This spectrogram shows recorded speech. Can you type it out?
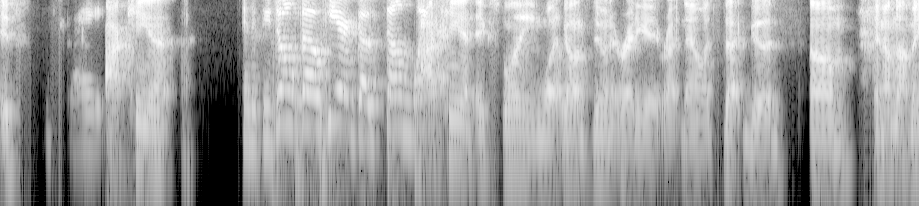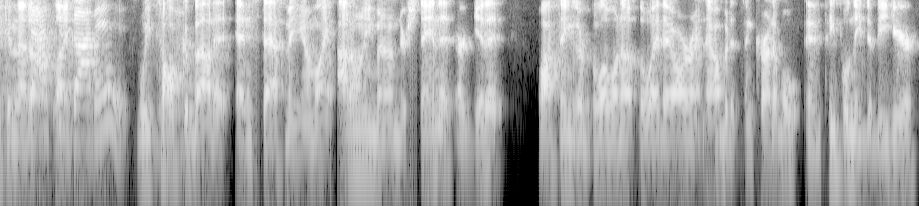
It's It's great. I can't and if you don't go here, go somewhere. I can't explain what God's doing at Radiate right now. It's that good. Um, and I'm not making that up. That's up. who God is. we talk Yeah. about it and staff meeting. I'm like, I don't even understand it or get it why things are blowing up the way they are right now, but it's incredible and people need to be here.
